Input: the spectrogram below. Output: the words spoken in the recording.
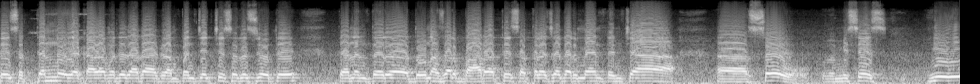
ते सत्त्याण्णव या काळामध्ये दादा ग्रामपंचायतचे सदस्य होते. त्यानंतर दोन हजार बारा ते सतराच्या दरम्यान त्यांच्या सौ मिसेस ही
